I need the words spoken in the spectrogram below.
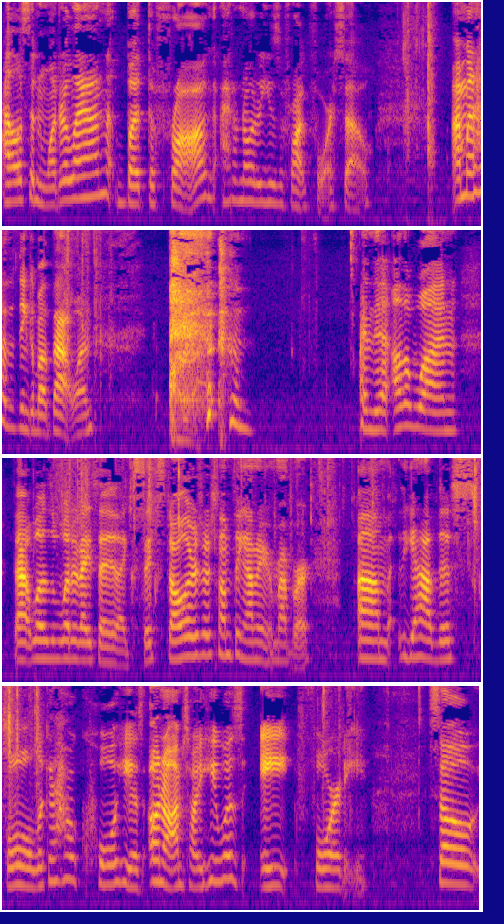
Alice in Wonderland. But the frog, I don't know what to use a frog for. So I'm going to have to think about that one. and the other one that was, what did I say, like $6 or something? I don't even remember. Um, yeah, this skull. Look at how cool he is. Oh, no, I'm sorry. He was 840 So,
